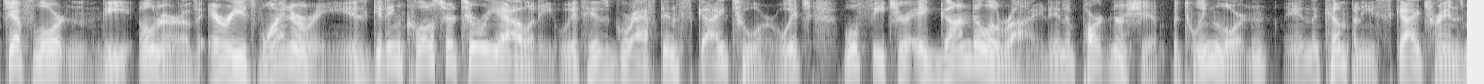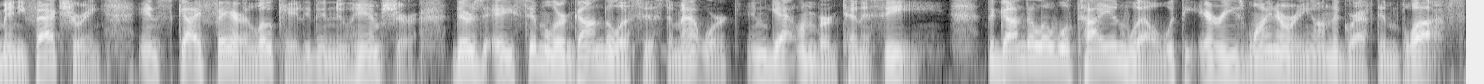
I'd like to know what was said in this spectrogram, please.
Jeff Lorton, the owner of Aerie's Winery, is getting closer to reality with his Grafton Sky Tour, which will feature a gondola ride in a partnership between Lorton and the company Skytrans Manufacturing and Sky Fair located in New Hampshire. There's a similar gondola system at work in Gatlinburg, Tennessee. The gondola will tie in well with the Aerie's Winery on the Grafton Bluffs.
